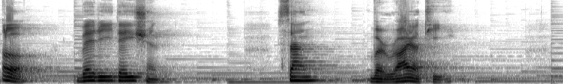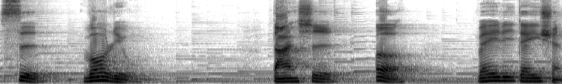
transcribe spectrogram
二 validation，三 variety，四 volume。答案是二 validation。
